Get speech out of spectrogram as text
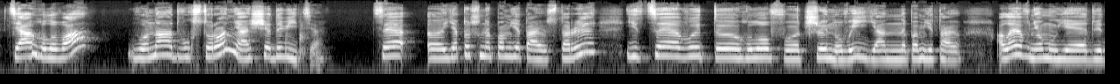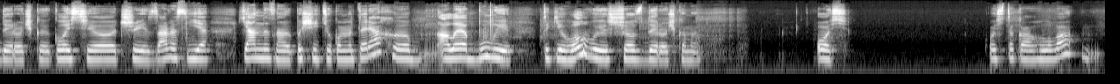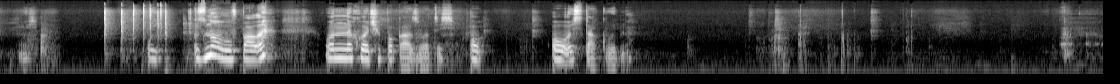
ця голова, вона двохстороння, а ще дивіться. Це, е, я точно не пам'ятаю, старий, і це вид е, голов е, чи новий, я не пам'ятаю. Але в ньому є дві дирочки. Колись е, чи зараз є. Я не знаю, пишіть у коментарях, але були такі голови, що з дирочками. Ось. Ось така голова. Ось. Ой, знову впала. Вона не хоче показуватись. О. О, ось так видно.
